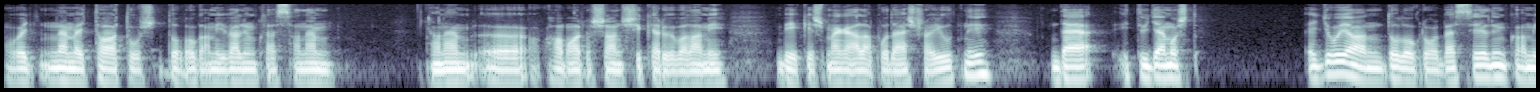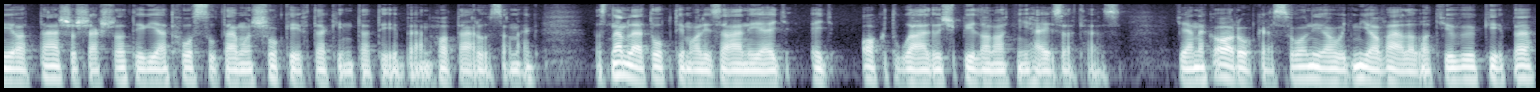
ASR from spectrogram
hogy nem egy tartós dolog, ami velünk lesz, hanem, hanem hamarosan sikerül valami békés megállapodásra jutni. De itt ugye most egy olyan dologról beszélünk, ami a társaság stratégiát hosszú távon sok év tekintetében határozza meg. Azt nem lehet optimalizálni egy, egy aktuális pillanatnyi helyzethez. Ugye ennek arról kell szólnia, hogy mi a vállalat jövőképe,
